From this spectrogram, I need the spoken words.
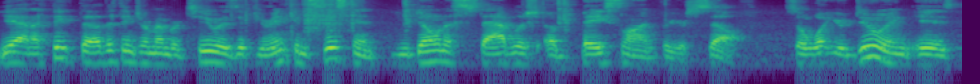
Yeah, and I think the other thing to remember too is if you're inconsistent, you don't establish a baseline for yourself. So what you're doing is,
